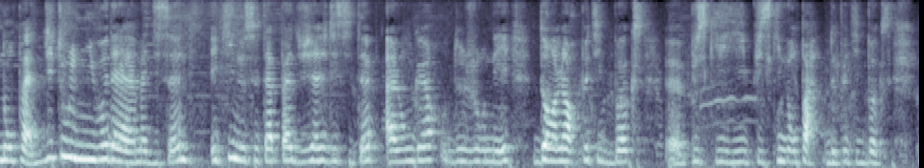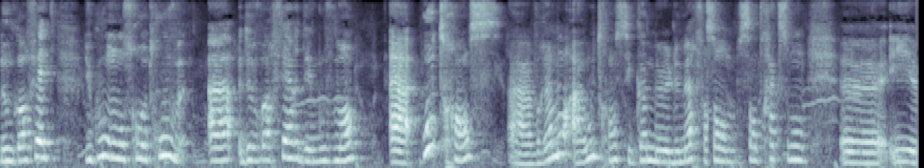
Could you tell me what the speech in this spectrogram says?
n'ont pas du tout le niveau de la Madison et qui ne se tapent pas du GHD sit-up à longueur de journée dans leur petite box euh, puisqu'ils n'ont pas de petite box. Donc en fait, du coup, on se retrouve à devoir faire des mouvements à outrance, à vraiment à outrance, c'est comme euh, le Murph sans, traction euh, et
